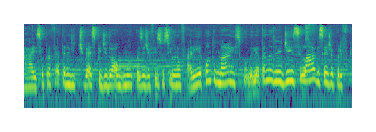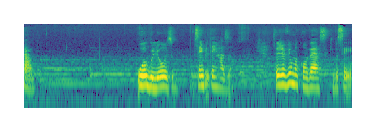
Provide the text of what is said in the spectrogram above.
pai, se o profeta lhe tivesse pedido alguma coisa difícil, o senhor não faria. Quanto mais quando ele apenas lhe disse: Lave e seja purificado. O orgulhoso sempre tem razão. Você já viu uma conversa que você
